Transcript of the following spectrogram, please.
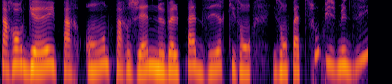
par orgueil, par honte, par gêne ne veulent pas dire qu'ils ont ils ont pas de sous. Puis je me dis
